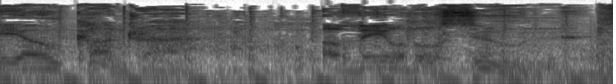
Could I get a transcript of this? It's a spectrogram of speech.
Neo Contra. Available soon.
